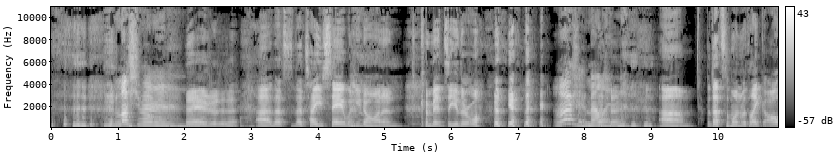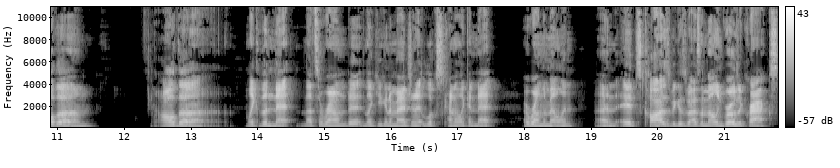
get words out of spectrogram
Mushmelon. uh, that's that's how you say it when you don't want to commit to either one or the other. Mushmelon. Um, but that's the one with like all the all the like the net that's around it. Like you can imagine, it looks kind of like a net around the melon, and it's caused because as the melon grows, it cracks,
